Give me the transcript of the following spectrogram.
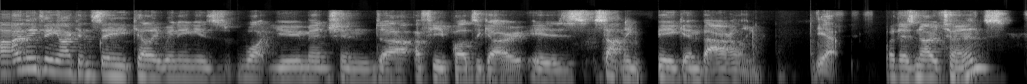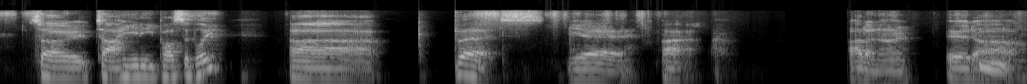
Only thing I can see Kelly winning is what you mentioned uh, a few pods ago is something big and barreling. Yeah. where there's no turns. So Tahiti possibly. Uh, but yeah, uh, I don't know. It uh,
